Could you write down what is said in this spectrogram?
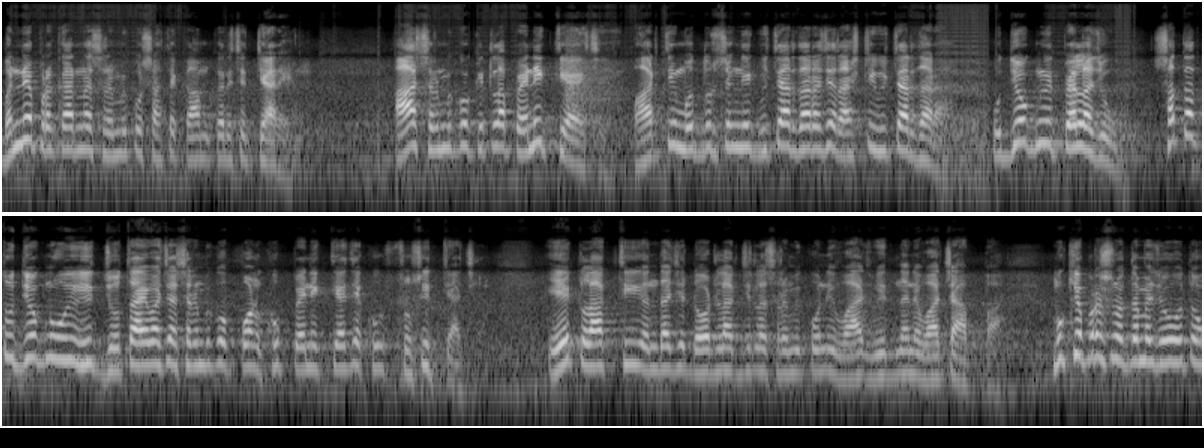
બંને પ્રકારના શ્રમિકો સાથે કામ કરે છે ત્યારે. આ શ્રમિકો કેટલા પેનિક થયા છે. ભારતીય મજદૂર સંઘની એક વિચારધારા છે, રાષ્ટ્રીય વિચારધારા. ઉદ્યોગનું હિત પહેલાં જોવું. સતત ઉદ્યોગનું હિત જોતા આવ્યા છે શ્રમિકો, પણ ખૂબ પેનિક થયા છે, ખૂબ શોષિત થયા છે. એક લાખથી અંદાજે દોઢ લાખ જેટલા શ્રમિકોની વાજ વેદનાને વાચા આપવા. મુખ્ય પ્રશ્નો, તમે જુઓ તો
